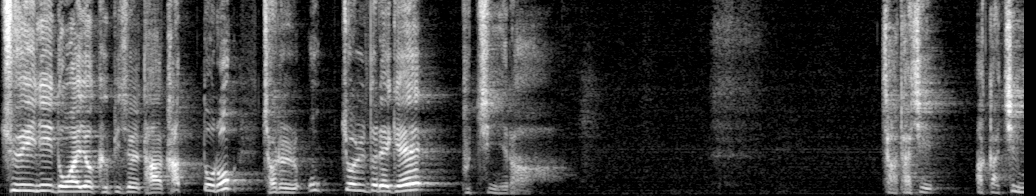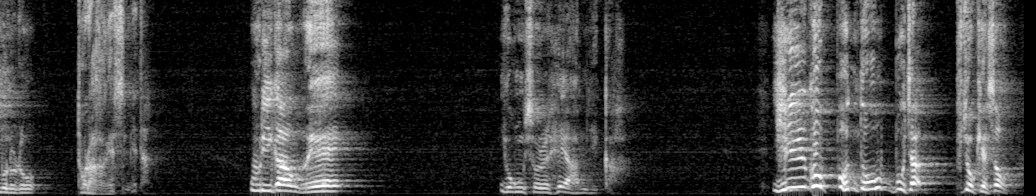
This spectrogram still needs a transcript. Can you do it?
주인이 노하여 그 빚을 다 갚도록 저를 옥졸들에게 붙이니라. 자, 다시 아까 질문으로 돌아가겠습니다. 우리가 왜 용서를 해야 합니까? 일곱 번도 모자 부족해서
